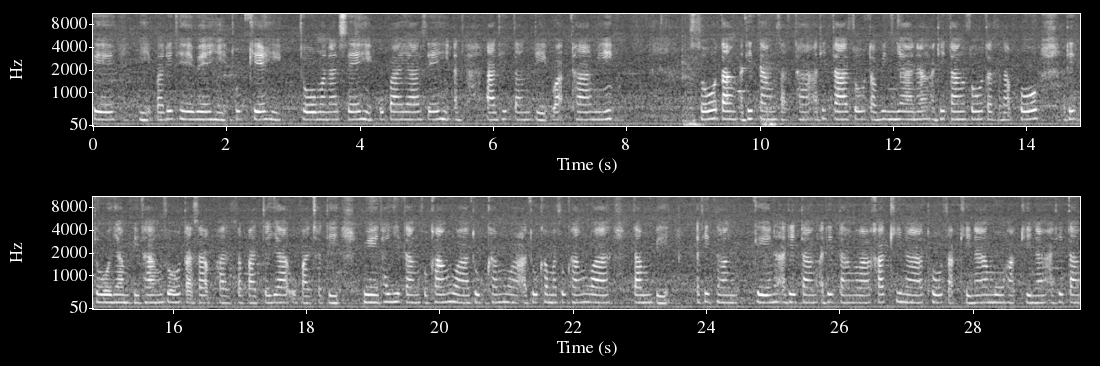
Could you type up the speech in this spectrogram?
เกหิปริเทเวหิทุกเคหิโทมนัสเสหิอุปายาเสหิอัฏอาทิตันติวะทามิ โสตังอธิตังสัทธาอธิตาโสตวิญญาณังอธิตังโสตัสสะโพอธิโตยัมปิทังโสตัสสะผัสสะปัจจยาอุปัชติ เวทยิตังสุขังวาทุกขังวาอทุกขมสุขังวาตัมปิอธิตังเกนะอธิตังอธิตังราคัคคีนาโทสักขีนาโมหักขีนาอธิตัง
